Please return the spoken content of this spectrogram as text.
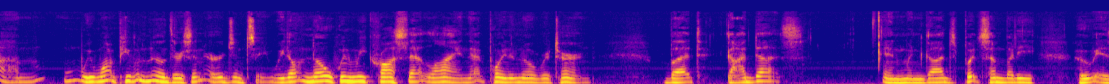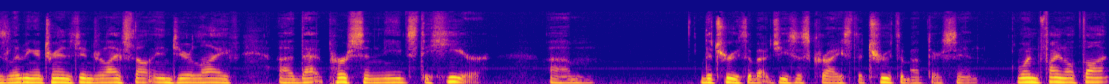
Um, we want people to know there's an urgency. We don't know when we cross that line, that point of no return but God does. And when God's put somebody who is living a transgender lifestyle into your life, uh, that person needs to hear um, the truth about Jesus Christ, the truth about their sin. One final thought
